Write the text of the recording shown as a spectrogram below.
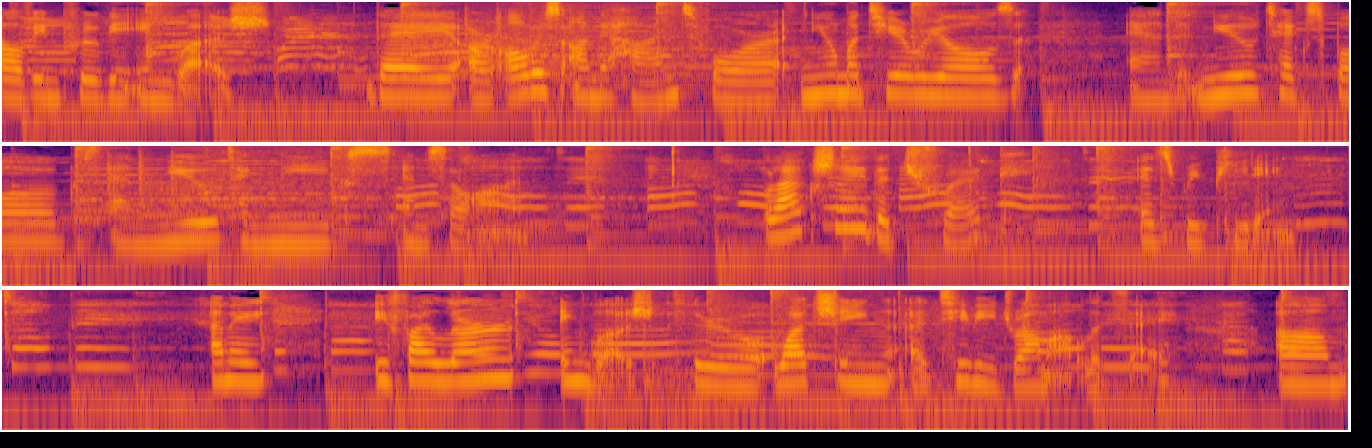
of improving English. They are always on the hunt for new materials and new textbooks and new techniques and so on. But actually, the trick is repeating. I mean, if I learn English through watching a TV drama, let's say, um,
